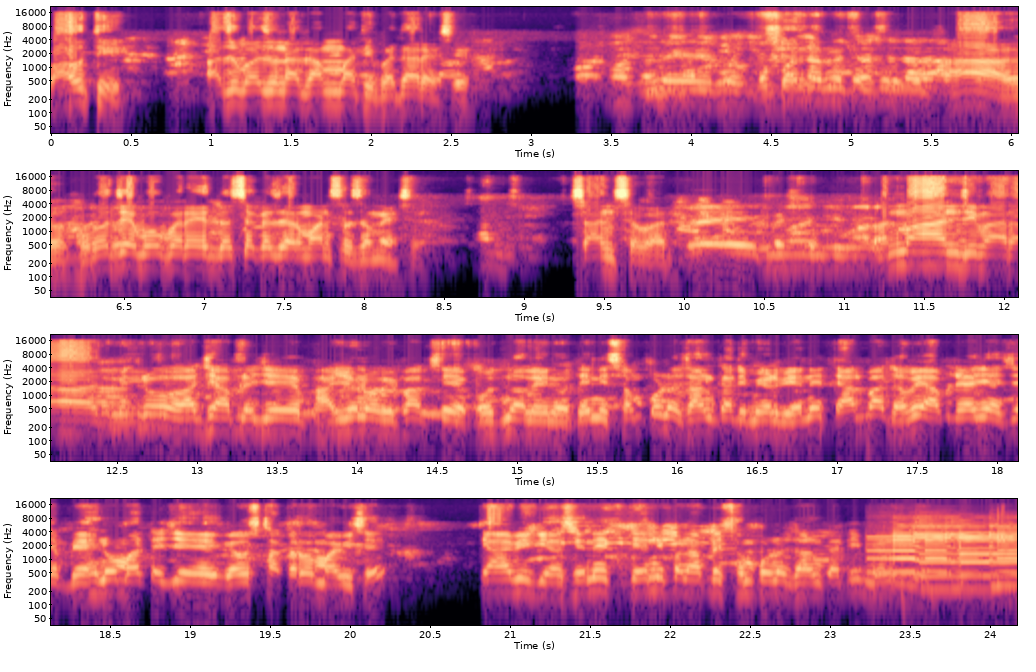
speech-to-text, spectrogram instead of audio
ભાવથી આજુબાજુના ગામમાંથી વધારે છે. હા, રોજે બપોરે દસેક હજાર માણસો જમે છે. સાંજ સવાર. હનુમાનજી મહારાજ. મિત્રો, આજે આપણે જે ભાઈઓનો વિભાગ છે, ભોજનાલયનો, તેની સંપૂર્ણ જાણકારી મેળવી અને ત્યારબાદ હવે આપણે અહીંયા બહેનો માટે જે વ્યવસ્થા કરવામાં આવી છે, ત્યાં આવી ગયા છે અને તેની પણ આપણે સંપૂર્ણ જાણકારી મેળવી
